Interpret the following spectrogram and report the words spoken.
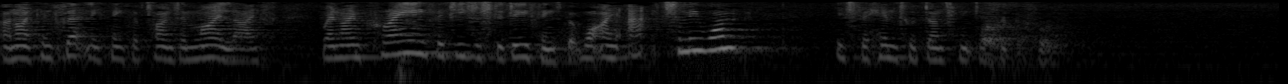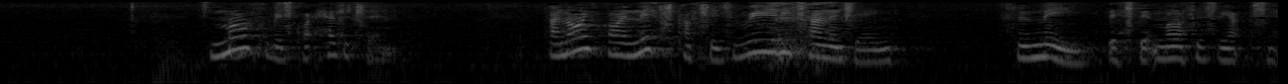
And I can certainly think of times in my life when I'm praying for Jesus to do things, but what I actually want is for him to have done something different before. So Martha is quite hesitant. And I find this passage really challenging for me, this bit, Martha's reaction.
